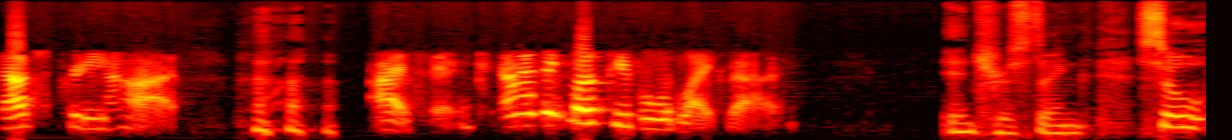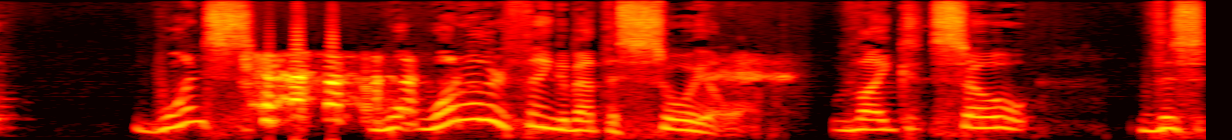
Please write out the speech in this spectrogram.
That's pretty hot. I think. And I think most people would like that. Interesting. So, once w- one other thing about the soil, like so, this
